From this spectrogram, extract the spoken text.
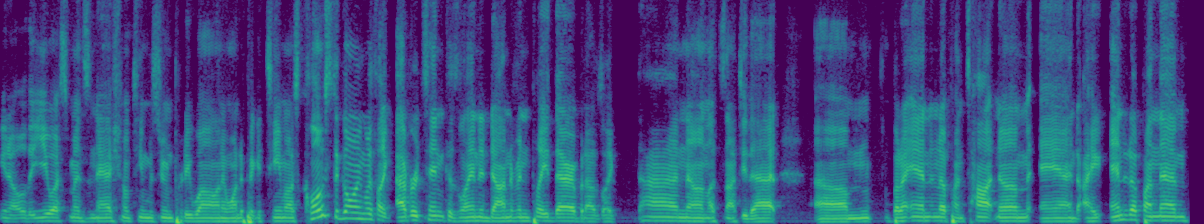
you know, the U.S. men's national team was doing pretty well, and I wanted to pick a team. I was close to going with like Everton because Landon Donovan played there, but I was like, ah, no, let's not do that. Um, but I ended up on Tottenham, and I ended up on them.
